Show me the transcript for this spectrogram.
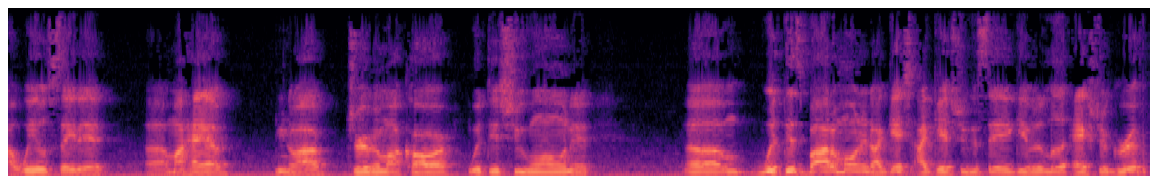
I will say that um, I have, you know, I've driven my car with this shoe on and um, with this bottom on it, I guess I guess you could say give it a little extra grip.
